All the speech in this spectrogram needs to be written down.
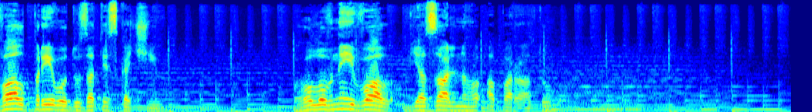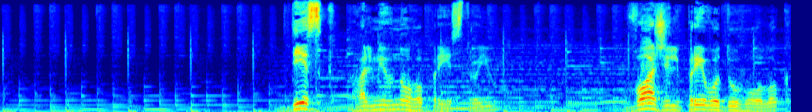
вал приводу затискачів, головний вал в'язального апарату, диск гальмівного пристрою, важіль приводу голок,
